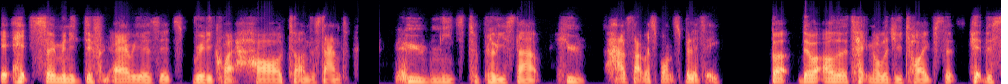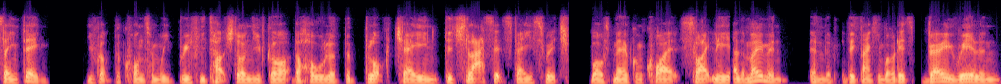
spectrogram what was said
It hits so many different areas. It's really quite hard to understand who needs to police that, who has that responsibility. But there are other technology types that hit the same thing. You've got the quantum we briefly touched on. You've got the whole of the blockchain digital asset space, which whilst may have gone quiet slightly at the moment, in the big banking world, it's very real. And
